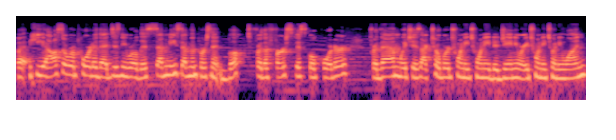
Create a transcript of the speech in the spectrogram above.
but he also reported that disney world is 77% booked for the first fiscal quarter for them which is october 2020 to january 2021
